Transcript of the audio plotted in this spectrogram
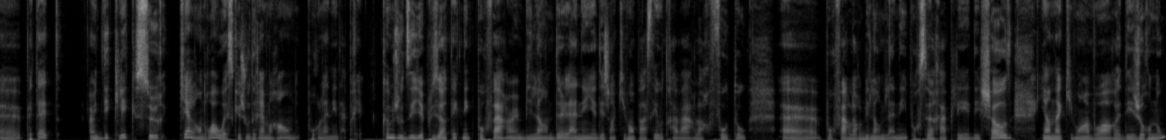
euh, peut-être un déclic sur quel endroit où est-ce que je voudrais me rendre pour l'année d'après. Comme je vous dis, il y a plusieurs techniques pour faire un bilan de l'année. Il y a des gens qui vont passer au travers leurs photos euh, pour faire leur bilan de l'année, pour se rappeler des choses. Il y en a qui vont avoir euh, des journaux.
